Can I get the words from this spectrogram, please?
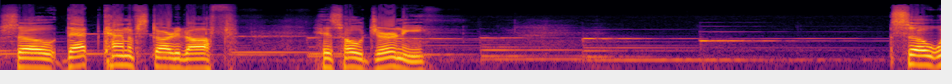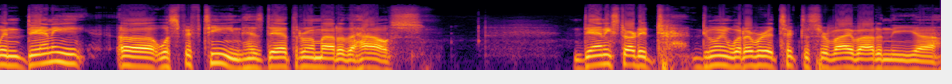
So that kind of started off his whole journey. So when Danny uh, was 15, his dad threw him out of the house. Danny started doing whatever it took to survive out in the uh,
